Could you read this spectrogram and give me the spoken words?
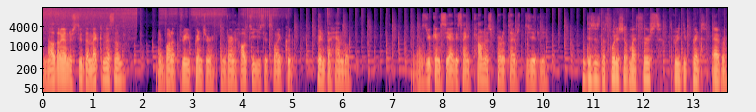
And now that I understood the mechanism, I bought a 3D printer and learned how to use it so I could print the handle. And as you can see, I designed countless prototypes digitally. This is the footage of my first 3D print ever,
